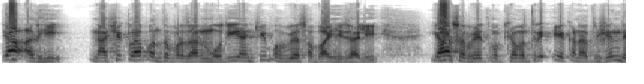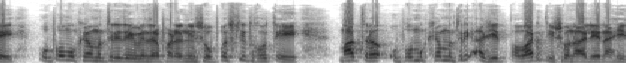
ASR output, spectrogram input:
त्याआधी नाशिकला पंतप्रधान मोदी यांची भव्य सभाही झाली. या सभेत मुख्यमंत्री एकनाथ शिंदे उपमुख्यमंत्री देवेंद्र फडणवीस उपस्थित होते. मात्र उपमुख्यमंत्री अजित पवार दिसून आले नाहीत.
